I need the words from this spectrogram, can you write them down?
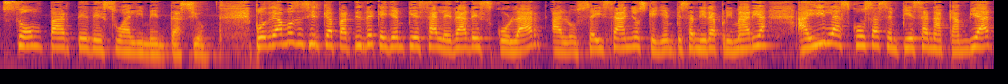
son parte de su alimentación. Podríamos decir que a partir de que ya empieza la edad escolar, a los seis años que ya empiezan a ir a primaria, ahí las cosas empiezan a cambiar.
